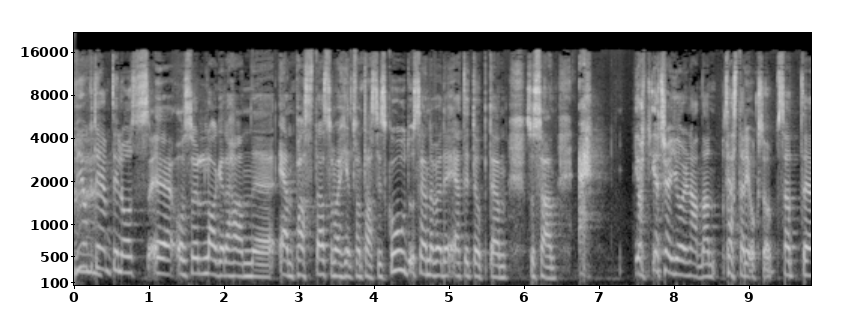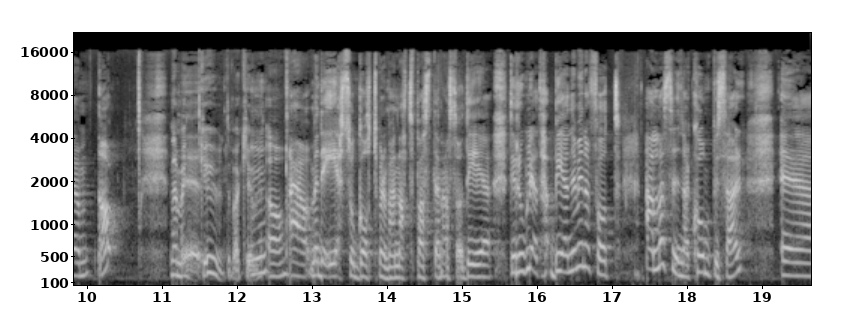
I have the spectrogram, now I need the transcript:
vi åkte hem till oss eh, och så lagade han eh, en pasta som var helt fantastiskt god. Och sen när vi hade ätit upp den så sa han, äh, jag, jag tror jag gör en annan. Testa det också. Så att, eh, ja. Nej men eh, gud vad kul. Mm. Ja. ja. men det är så gott med de här nattpasten. Alltså. Det, det är roligt att Benjamin har fått alla sina kompisar eh,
